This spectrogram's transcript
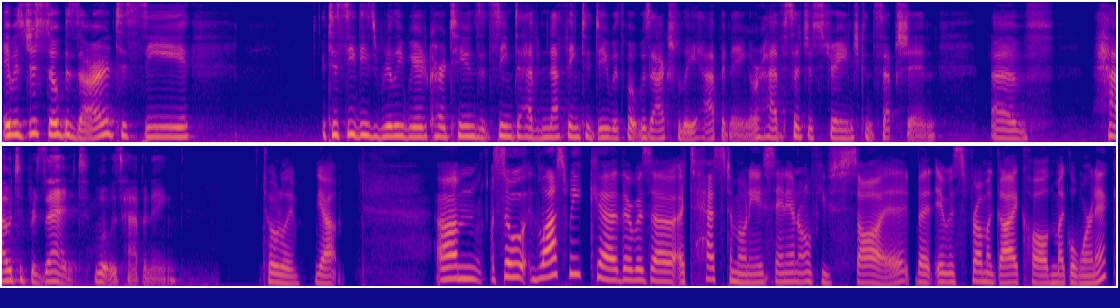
it was just so bizarre to see, to see these really weird cartoons that seemed to have nothing to do with what was actually happening, or have such a strange conception of how to present what was happening. Totally. Yeah. Um, so last week uh, there was a, a testimony, Sandy. I don't know if you saw it, but it was from a guy called Michael Wernick,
